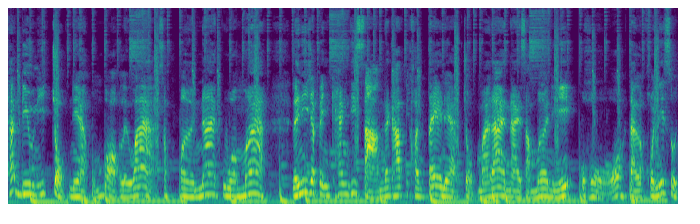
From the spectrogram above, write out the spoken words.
ถ้าดีลนี้จบเนี่ยผมบอกเลยว่าสเปอร์น่ากลัวมาก และนี่จะเป็นแข้งที่ 3 นะครับที่คอนเต้เนี่ยจบมาได้ในซัมเมอร์นี้ โอ้โห แต่ละคนนี่สุด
